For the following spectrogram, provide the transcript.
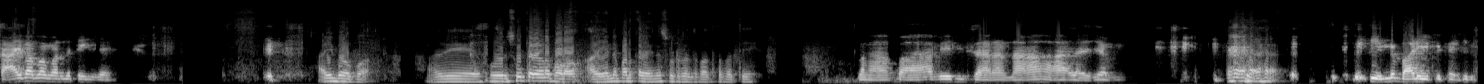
சாய்பாபா மறந்துட்டீங்களே. ஐ பாபா அது ஒரு சூப்பரான படம். அது என்ன படத்துல என்ன சொல்றது அந்த படத்தை பத்தி? பாபாவின் சரணாலயம். இன்னும் பாடிட்டு இருக்கீங்க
